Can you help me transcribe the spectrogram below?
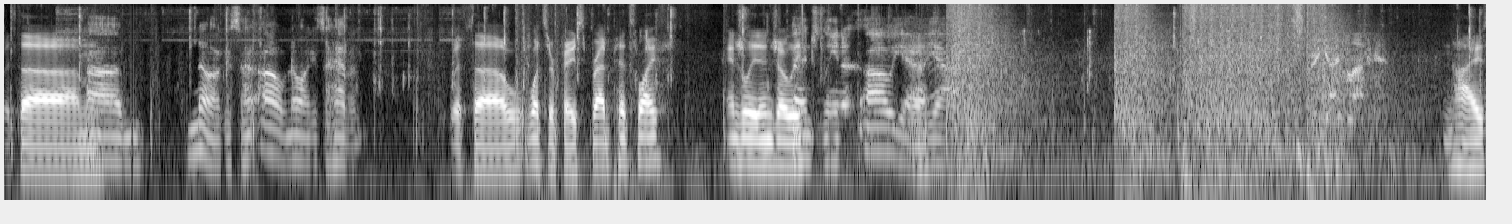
With um, Um, no, I guess I. Oh no, I guess I haven't. with uh, what's her face? Brad Pitt's wife, Angelina Jolie. Angelina. Oh yeah, Yeah. yeah. Three guys left. Nice.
